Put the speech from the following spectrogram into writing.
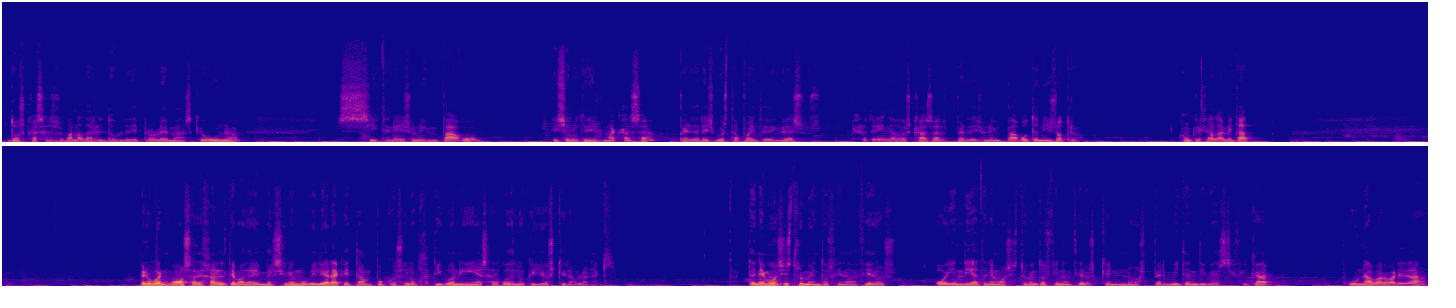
dos casas os van a dar el doble de problemas que una, si tenéis un impago, y solo tenéis una casa, perderéis vuestra fuente de ingresos. Pero teniendo dos casas, perdéis un impago, tenéis otro. Aunque sea la mitad. Pero bueno, vamos a dejar el tema de la inversión inmobiliaria, que tampoco es el objetivo ni es algo de lo que yo os quiero hablar aquí. Tenemos instrumentos financieros. Hoy en día tenemos instrumentos financieros que nos permiten diversificar una barbaridad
